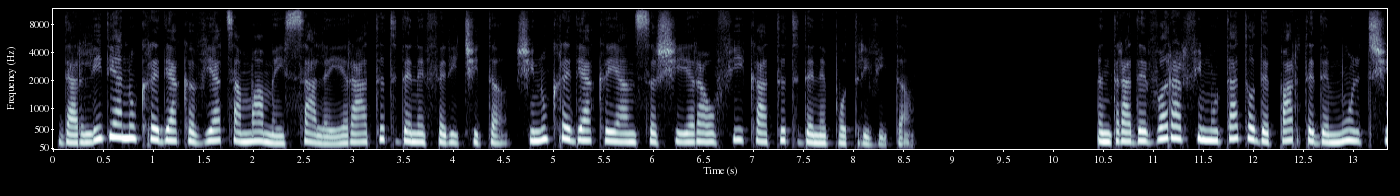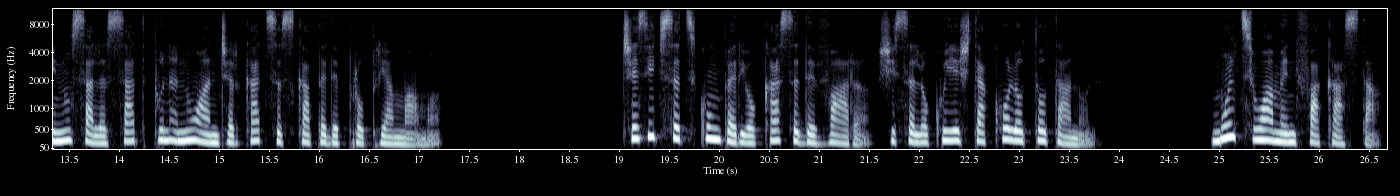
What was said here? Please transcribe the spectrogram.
Dar Lidia nu credea că viața mamei sale era atât de nefericită și nu credea că ea însă și era o fiică atât de nepotrivită. Într-adevăr ar fi mutat-o departe de mult și nu s-a lăsat până nu a încercat să scape de propria mamă. Ce zici să-ți cumperi o casă de vară și să locuiești acolo tot anul? Mulți oameni fac asta.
